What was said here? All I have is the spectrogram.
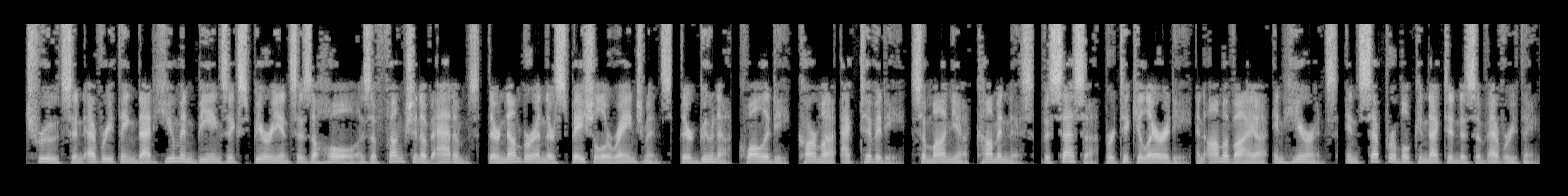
truths and everything that human beings experience as a whole is a function of atoms, their number and their spatial arrangements, their guna quality, karma activity, samanya commonness, visesa particularity and amavaya inherence, inseparable connectedness of everything.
